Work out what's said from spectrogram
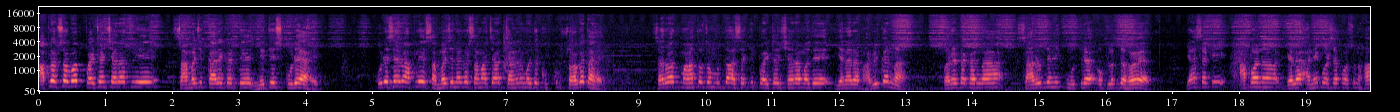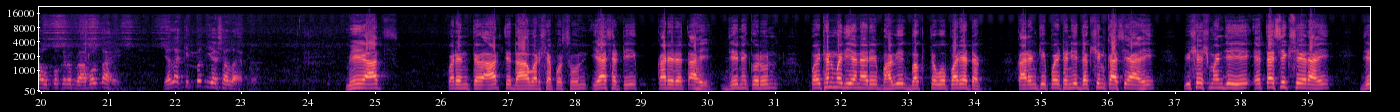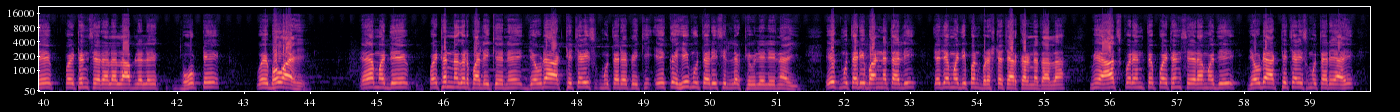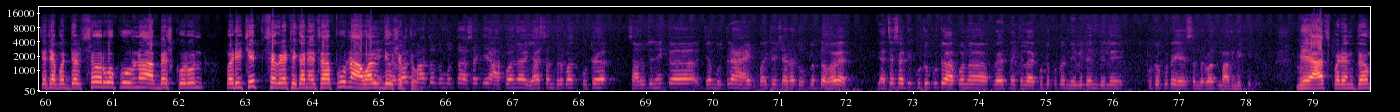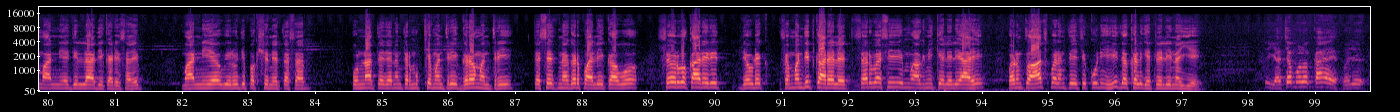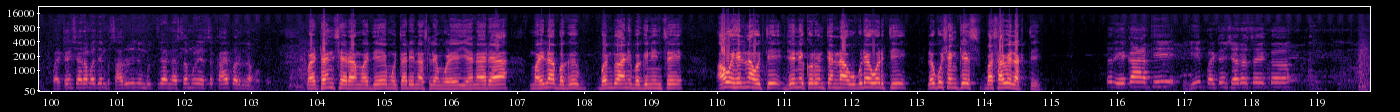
आपल्यासोबत पैठण शहरातले सामाजिक कार्यकर्ते नितेश कुडे आहेत. कुडे साहेब आपले संभाजीनगर समाचार चॅनलमध्ये खूप खूप स्वागत आहे. सर्वात महत्त्वाचा मुद्दा असा की पैठण शहरामध्ये येणाऱ्या भाविकांना पर्यटकांना सार्वजनिक मुद्रा उपलब्ध व्हाव्यात यासाठी आपण गेल्या अनेक वर्षापासून हा उपक्रम राबवत आहे. याला कितपत यश आलं आहे आपलं? मी आजपर्यंत आठ ते दहा वर्षापासून यासाठी कार्यरत आहे. जेणेकरून पैठणमध्ये येणारे भाविक भक्त व पर्यटक कारण की पैठण ही दक्षिण काशी आहे. विशेष म्हणजे हे ऐतिहासिक शहर आहे जे पैठण शहराला लाभलेलं एक मोठे वैभव आहे. यामध्ये पैठण नगरपालिकेने जेवढ्या अठ्ठेचाळीस मुताऱ्यापैकी एकही मुतारी शिल्लक ठेवलेली नाही. एक मुतारी बांधण्यात आली त्याच्यामध्ये पण भ्रष्टाचार करण्यात आला. मी आजपर्यंत पैठण शहरामध्ये जेवढ्या अठ्ठेचाळीस मुतारे आहे त्याच्याबद्दल सर्व पूर्ण अभ्यास करून परिचित सगळ्या ठिकाणाचा पूर्ण अहवाल देऊ सर्वात शकतो. महत्त्वाचा मुद्दा असा की आपण या संदर्भात कुठं सार्वजनिक अ, ज्या मुद्रा आहेत पैठण शहरात उपलब्ध व्हाव्यात याच्यासाठी कुठं कुठं आपण अ, प्रयत्न केला कुठं कुठं निवेदन दिले कुठं कुठं या संदर्भात मागणी केली? मी आजपर्यंत माननीय जिल्हाधिकारी साहेब माननीय विरोधी पक्षनेता साहेब पुन्हा त्याच्यानंतर मुख्यमंत्री गृहमंत्री तसेच नगरपालिका व सर्व कार्यरत जेवढे संबंधित कार्यालय आहेत सर्वाशी मागणी केलेली आहे. परंतु आजपर्यंत याची कुणीही दखल घेतलेली नाही आहे तर याच्यामुळं काय आहे? म्हणजे पैठण शहरामध्ये सार्वजनिक मुद्रा नसल्यामुळे याचा काय परिणाम होतो पैठण शहरामध्ये मुतारी नसल्यामुळे येणाऱ्या महिला बग बंधू आणि भगिनींचे अवहेलना होते जेणेकरून त्यांना उघड्यावरती लघुसंख्येस बसावे लागते. तर एका अर्थी ही पैठण शहराचा एक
